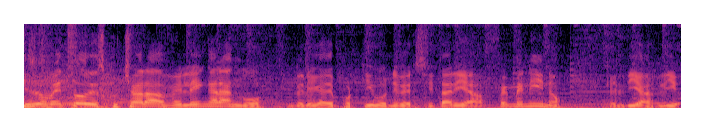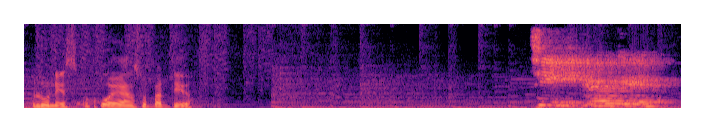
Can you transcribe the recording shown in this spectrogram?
Es momento de escuchar a Belén Arango, de Liga Deportiva Universitaria Femenino, que el día lunes juegan su partido. Sí, creo que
